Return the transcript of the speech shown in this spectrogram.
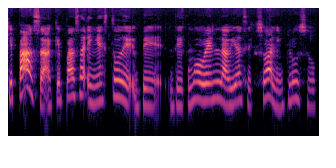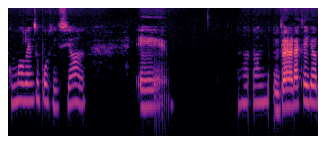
¿Qué pasa? ¿Qué pasa en esto de, de, de cómo ven la vida sexual incluso? ¿Cómo ven su posición? Eh, no- no, de verdad que yo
